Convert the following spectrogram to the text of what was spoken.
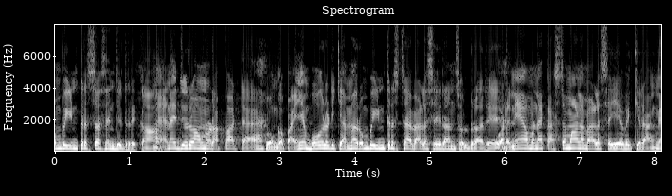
ரொம்ப இன்ட்ரெஸ்டா செஞ்சுட்டு இருக்கான். மேனேஜரும் அவனோட அப்பாட்ட உங்க பையன் போர் அடிக்காம ரொம்ப இன்ட்ரெஸ்டா வேலை செய்யறான்னு சொல்றாரு. உடனே அவனை கஷ்டமான வேலை செய்ய வைக்கிறாங்க.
